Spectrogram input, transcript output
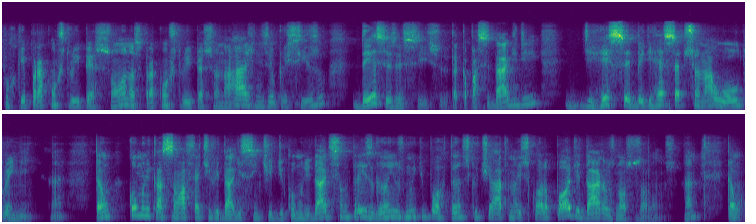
Porque para construir personas, para construir personagens, eu preciso desse exercício, da capacidade de, de receber, de recepcionar o outro em mim, né? Então, comunicação, afetividade e sentido de comunidade são três ganhos muito importantes que o teatro na escola pode dar aos nossos alunos. Né? Então,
